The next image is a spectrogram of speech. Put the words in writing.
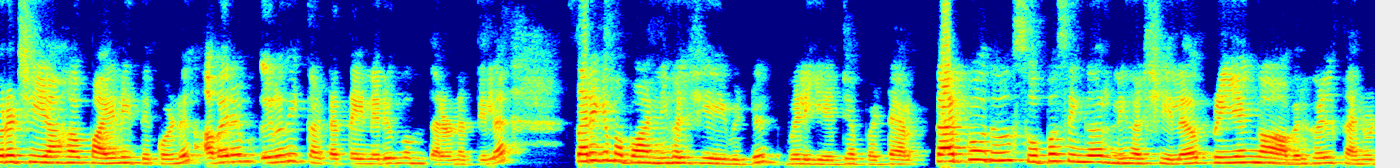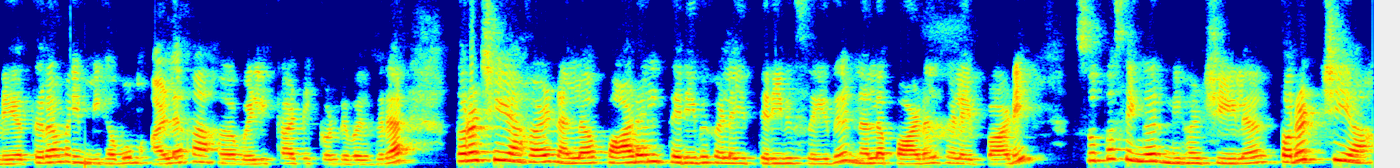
புரட்சியாக பயணித்துக் கொண்டு அவரும் இறுதி கட்டத்தை நெருங்கும் தருணத்தில சரிகமபா நிகழ்ச்சியை விட்டு வெளியேற்றப்பட்டார். தற்போது சூப்பர் சிங்கர் நிகழ்ச்சியில பிரியங்கா அவர்கள் தன்னுடைய திறமை மிகவும் அழகாக வெளிக்காட்டி கொண்டு வருகிறார். தொடர்ச்சியாக நல்ல பாடல் தெரிவுகளை தெரிவு செய்து நல்ல பாடல்களை பாடி சூப்பர் சிங்கர் நிகழ்ச்சியில தொடர்ச்சியாக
